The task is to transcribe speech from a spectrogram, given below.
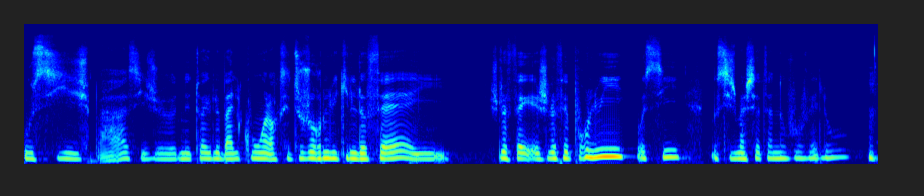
ou si je sais pas si je nettoie le balcon alors que c'est toujours lui qui le fait et je le fais je le fais pour lui aussi ou si je m'achète un nouveau vélo.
